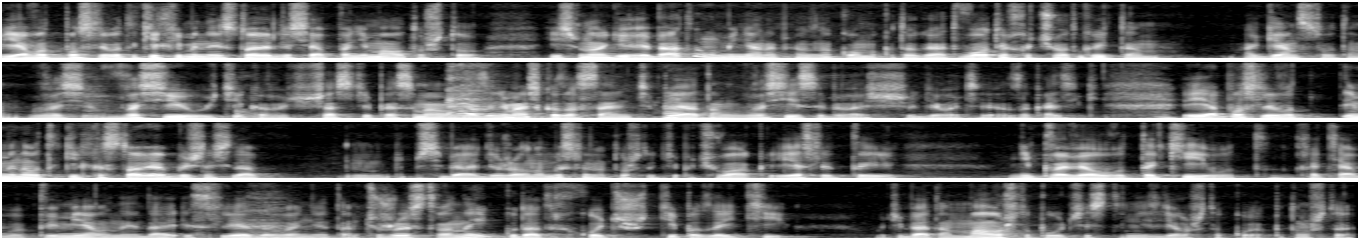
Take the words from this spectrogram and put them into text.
я вот после вот таких именно историй для себя понимал то, что есть многие ребята у меня, например, знакомые, которые говорят, вот, я хочу открыть там агентство там в Россию, в Россию уйти, короче. Сейчас типа SMM я занимаюсь в Казахстане, типа я там в России собираюсь еще делать э, заказики. И я после вот именно вот таких историй обычно всегда себя держал на мысли на то, что типа, чувак, если ты не провел вот такие вот хотя бы примерные да, исследования там чужой страны, куда ты хочешь типа зайти, у тебя там мало что получится, ты не сделаешь такое, потому что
